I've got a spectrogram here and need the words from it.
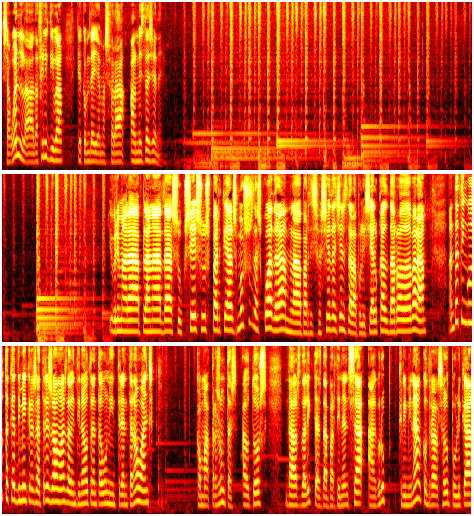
següent, la definitiva, que com dèiem es farà al mes de gener. I obrim ara plana de successos perquè els Mossos d'Esquadra, amb la participació d'agents de la policia local de Roda de Barà, han detingut aquest dimecres a tres homes de 29, 31 i 39 anys com a presumptes autors dels delictes de pertinença a grup criminal contra la salut pública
